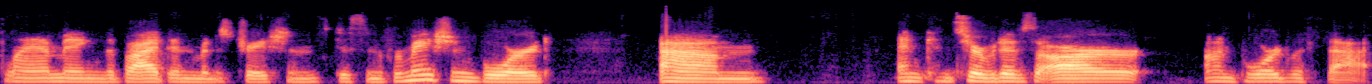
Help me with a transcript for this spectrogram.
slamming the Biden administration's disinformation board. Um, and conservatives are on board with that.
